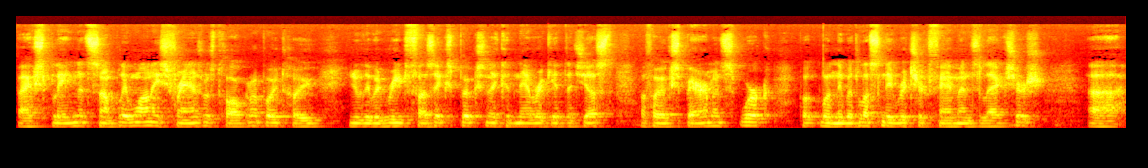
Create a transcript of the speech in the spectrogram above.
by explaining it simply. One of his friends was talking about how, you know, they would read physics books and they could never get the gist of how experiments work, but when they would listen to Richard Feynman's lectures, uh,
